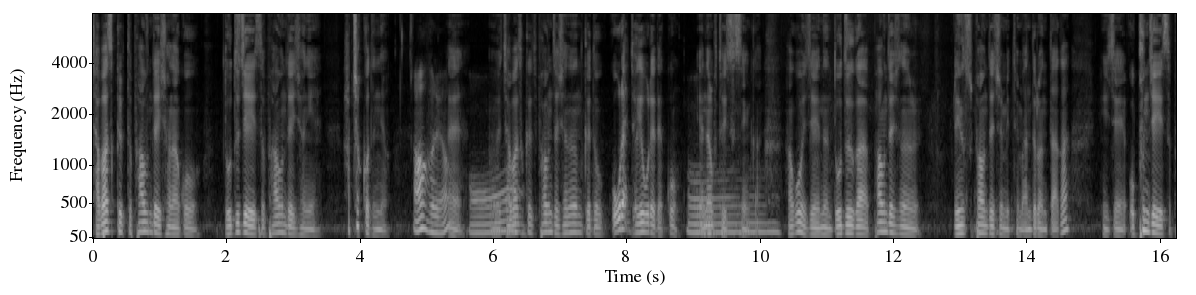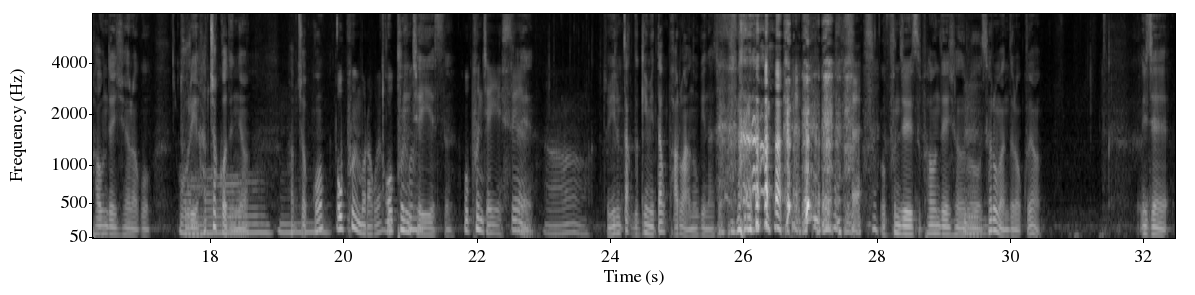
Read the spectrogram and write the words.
자바스크립트 파운데이션하고 노드.js 파운데이션이 합쳤거든요. 아 그래요? 네. 오. JavaScript Foundation은 그래도 오래 되게 오래됐고 오. 옛날부터 있었으니까 하고 이제는 Node가 foundation을 Linux Foundation 밑에 만들었다가 이제 Open.js Foundation하고 둘이 오. 합쳤거든요. 음. 합쳤고 오픈 뭐라고요? Open.js Open JS. 네. 아. 좀 이름 딱 느낌이 딱 바로 안 오긴 하죠. Open.js Foundation으로 새로 만들었고요. 이제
